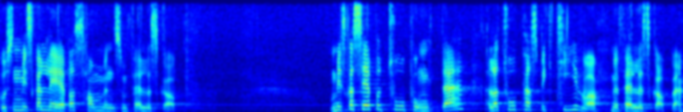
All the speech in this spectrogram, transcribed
Hvordan vi skal leve sammen som fellesskap. Og vi skal se på to punkter, eller to perspektiver med fellesskapet.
